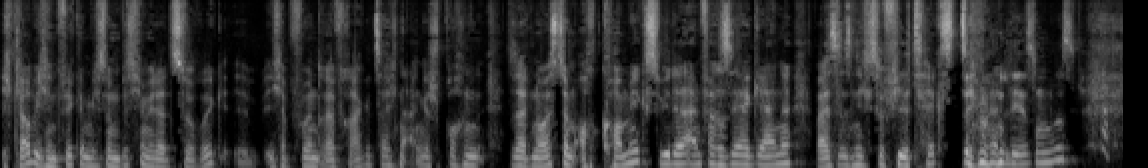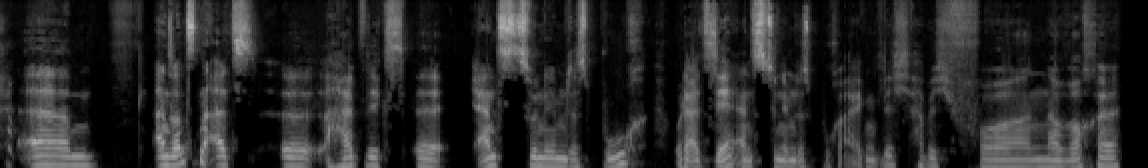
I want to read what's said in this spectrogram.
ich glaube, ich entwickle mich so ein bisschen wieder zurück. Ich habe vorhin drei Fragezeichen angesprochen. Seit neuestem auch Comics wieder einfach sehr gerne, weil es ist nicht so viel Text, den man lesen muss. ähm, ansonsten als äh, halbwegs äh, ernstzunehmendes Buch oder als sehr ernstzunehmendes Buch eigentlich habe ich vor einer Woche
